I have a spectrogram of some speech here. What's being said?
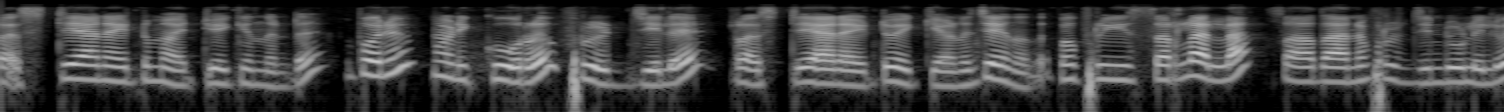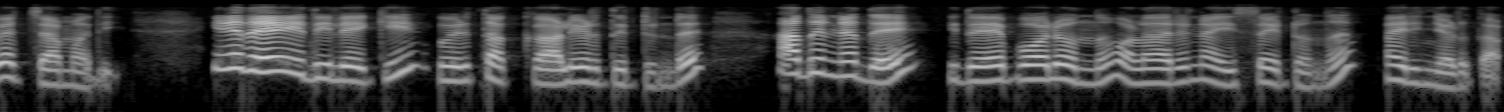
റെസ്റ്റ് ചെയ്യാനായിട്ട് മാറ്റി വെക്കുന്നുണ്ട്. അപ്പോൾ ഒരു മണിക്കൂർ ഫ്രിഡ്ജിൽ റെസ്റ്റ് ചെയ്യാനായിട്ട് വെക്കുകയാണ് ചെയ്യുന്നത്. അപ്പോൾ ഫ്രീസറിലല്ല സാധാരണ ഫ്രിഡ്ജിന്റെ ഉള്ളിൽ വെച്ചാൽ മതി. ഇനി ഇതേ ഇതിലേക്ക് ഒരു തക്കാളി എടുത്തിട്ടുണ്ട്. അതിനെ ദേ ഇതേപോലെ ഒന്ന് വളരെ നൈസായിട്ടൊന്ന് അരിഞ്ഞെടുക്കാം.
